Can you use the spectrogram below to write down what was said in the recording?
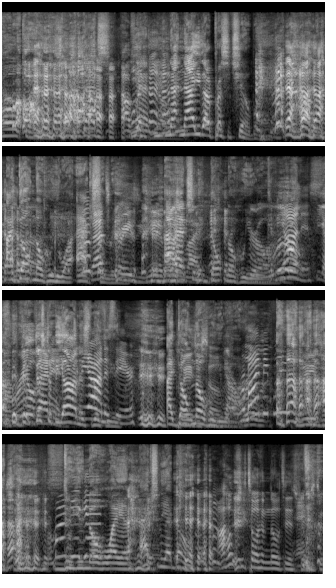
Oh, okay. That's, yeah, like, now, now you gotta press the chill, boy. I don't know who you are That's actually. crazy. Yeah, I man. actually like, don't know who You're you a honest. You gotta Just to be honest, To be honest with you, here. I don't Please know yourself. who you Yeah. are. Remind me, please. Do you know who I am? Actually, I don't. I hope she told him no to his face too.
